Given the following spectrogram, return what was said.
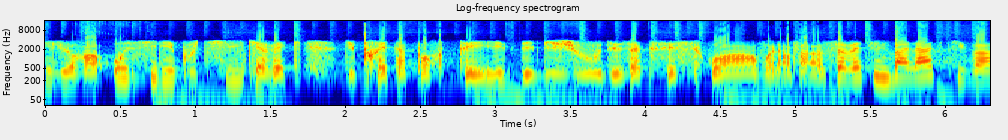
Il y aura aussi des boutiques avec du prêt-à-porter, des bijoux, des accessoires. Voilà, enfin, ça va être une balade qui va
